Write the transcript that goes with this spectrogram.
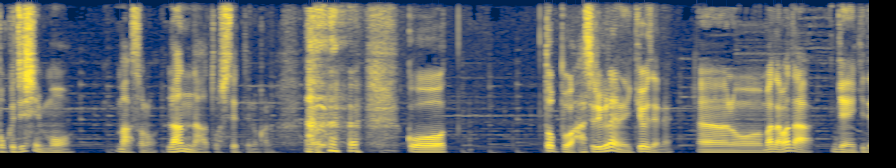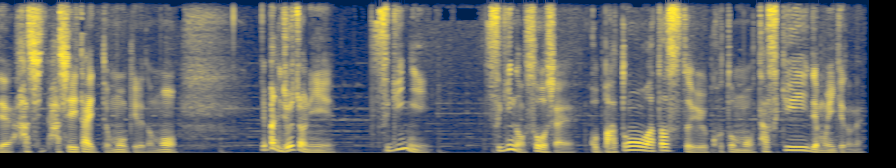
僕自身もまあそのランナーとしてっていうのかな。こうトップを走るぐらいの勢いでねあのまだまだ現役で走りたいって思うけれどもやっぱり徐々に次に次の走者へこうバトンを渡すということもたすきでもいいけどね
